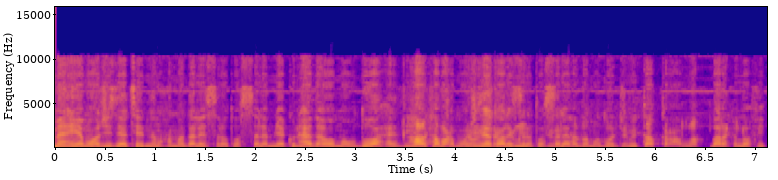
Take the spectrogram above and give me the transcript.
ما هي معجزات سيدنا محمد عليه الصلاة والسلام؟ ليكن هذا هو موضوع هذه آه الحلقة، طبعا معجزاته عليه جميل. والسلام. هذا موضوع جميل. توكل على الله. بارك الله فيك.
